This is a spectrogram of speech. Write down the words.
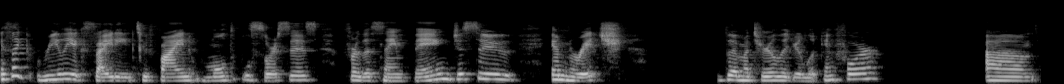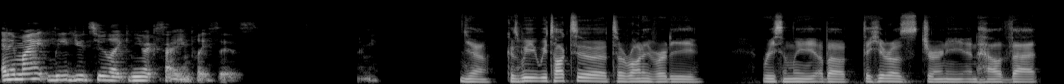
it's like really exciting to find multiple sources for the same thing just to enrich the material that you're looking for. Um and it might lead you to like new exciting places. I mean. Yeah, because we we talked to to Ronnie Verdi recently about the hero's journey and how that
